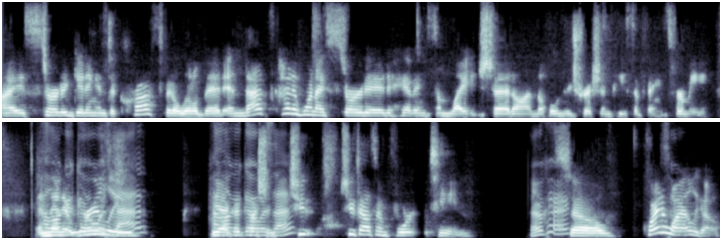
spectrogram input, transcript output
I started getting into CrossFit a little bit, and that's kind of when I started having some light shed on the whole nutrition piece of things for me. And How then long it ago really, was that? How yeah, long good question. that? Two, 2014. Okay. So quite a So- while ago.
